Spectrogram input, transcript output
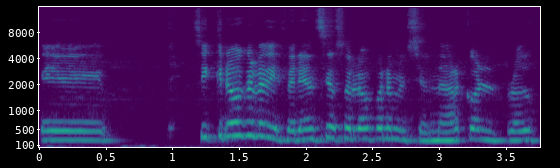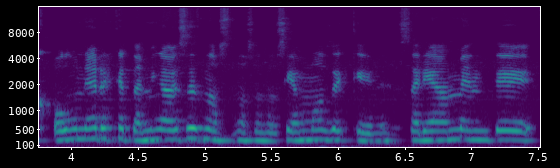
Eh, Sí creo que la diferencia, solo para mencionar con el product owner, es que también a veces nos, nos, asociamos de que necesariamente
